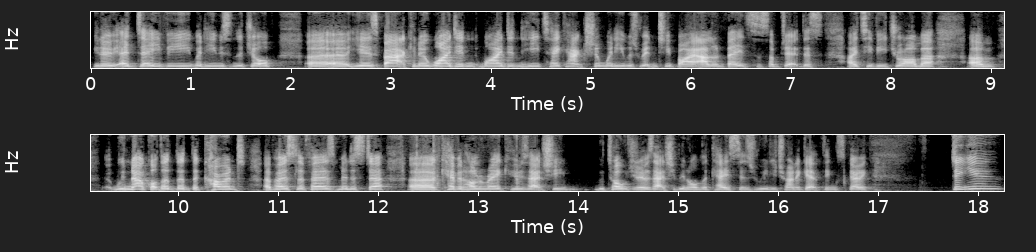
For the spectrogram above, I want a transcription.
you know Ed Davey when he was in the job uh, uh, years back. You know, why didn't why didn't he take action when he was written to by Alan Bates, the subject of this ITV drama? Um, we've now got the, the, the current uh, postal affairs minister, uh, Kevin Hollinrake, who's actually we're told you know has actually been on the case and is really trying to get things going. Do you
